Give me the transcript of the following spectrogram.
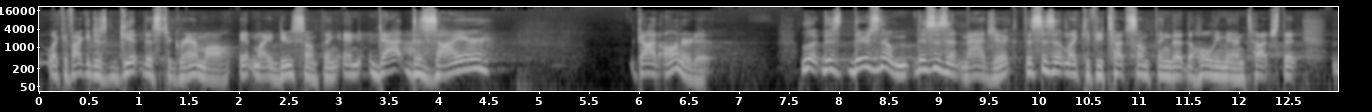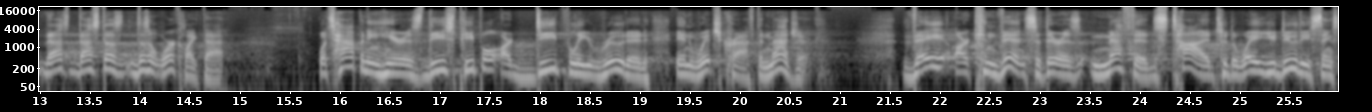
like if I could just get this to grandma, it might do something. And that desire God honored it. Look, this, there's no, this isn't magic. This isn't like if you touch something that the holy man touched. That, that that's, does, doesn't work like that. What's happening here is these people are deeply rooted in witchcraft and magic. They are convinced that there is methods tied to the way you do these things.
